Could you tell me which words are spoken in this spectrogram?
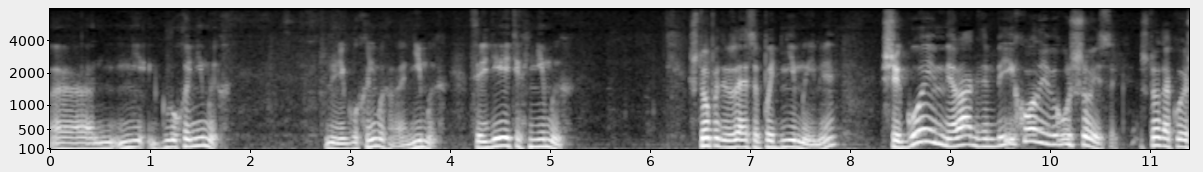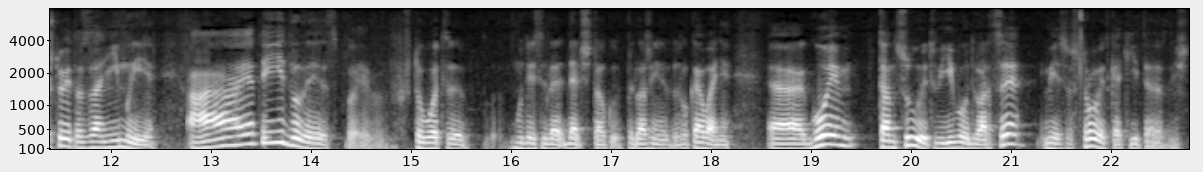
э, не, глухонемых. Ну, не глухонемых, а немых. Среди этих немых. Что подразумевается под немыми? Шигоем, Мирагдем, Бейхол и Вегушойсик. Что такое, что это за немые? А это идолы, что вот э, мудрецы дальше толкуют, предложение это толкования. Э, Гоем танцуют в его дворце, имеется строят какие-то, значит,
